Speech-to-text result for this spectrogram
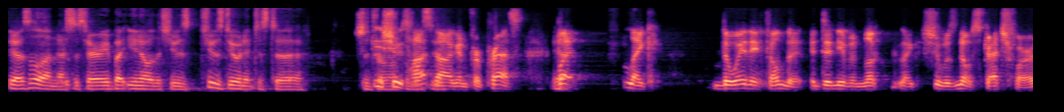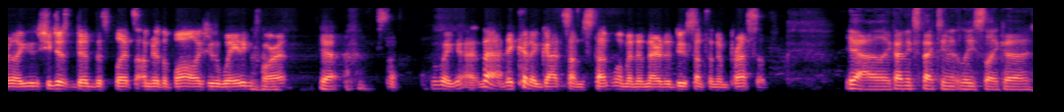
Yeah, it was a little unnecessary, but you know that she was she was doing it just to. to she was hot dogging for press, yeah. but like the way they filmed it, it didn't even look like she was no stretch for her. Like she just did the splits under the ball. Like she was waiting mm-hmm. for it. Yeah. So like, ah, nah, they could have got some stunt woman in there to do something impressive. Yeah, like I'm expecting at least like a,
